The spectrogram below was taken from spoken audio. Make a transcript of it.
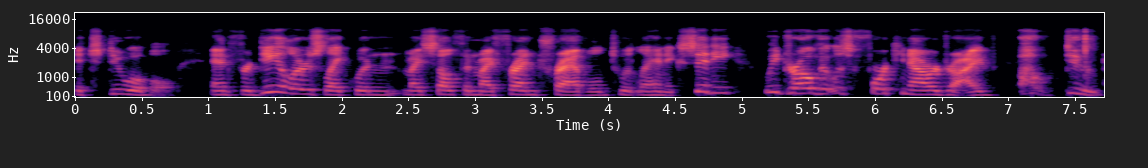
it's doable. And for dealers, like when myself and my friend traveled to Atlantic City, we drove, it was a 14 hour drive. Oh, dude,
